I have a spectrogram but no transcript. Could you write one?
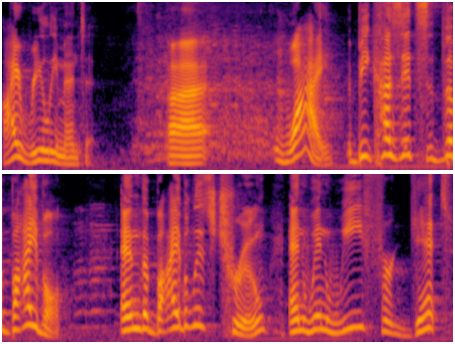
I really meant it. Uh, why? Because it's the Bible. And the Bible is true. And when we forget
